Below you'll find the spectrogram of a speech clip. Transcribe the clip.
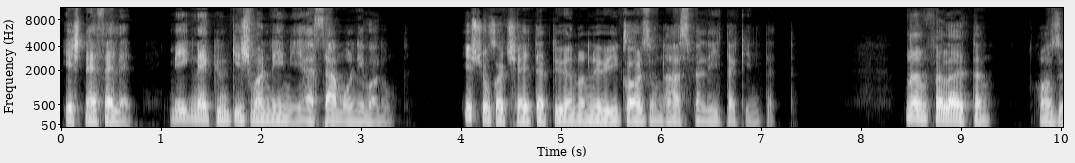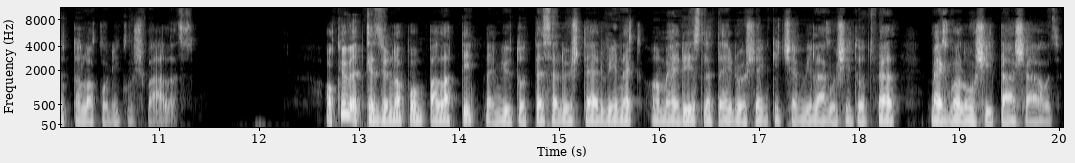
És ne feled, még nekünk is van némi elszámolni valunk. És sokat sejtetően a női garzonház felé tekintett. Nem felejtem, hangzott a lakonikus válasz. A következő napon Palatti nem jutott teszelős tervének, amely részleteiről senkit sem világosított fel, megvalósításához.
